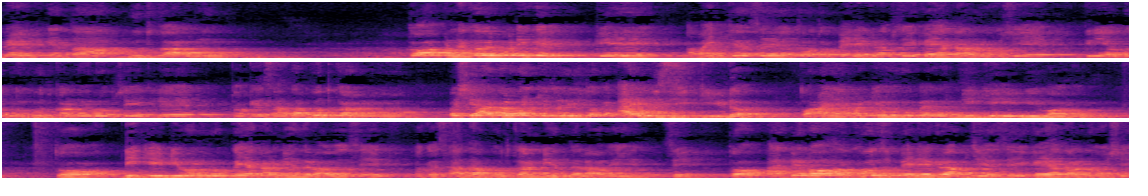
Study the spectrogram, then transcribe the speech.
વેન્ટ કહેતા ભૂતકાળનું. તો આપણને ખબર પડી ગઈ કે વાક્ય છે અથવા તો પેરેગ્રાફ છે, કયા કારણો છે? ક્રિયાપદનું ભૂતકાળનું રૂપ છે એટલે તો કે સાદા ભૂતકાળનું. પછી આગળ વાક્ય જોઈએ તો કે આઈ વિઝિટેડ તો અહીંયા પણ કેવું રૂપ આવ્યું? ડીકેઈડી વાળું. તો ડીકે વાળું રૂપ કયા કાળની અંદર આવે છે, તો કે સાદા ભૂતકાળની અંદર આવે છે. તો આપેલો આખો જ પેરેગ્રાફ જે છે એ કયા કાળનો છે?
